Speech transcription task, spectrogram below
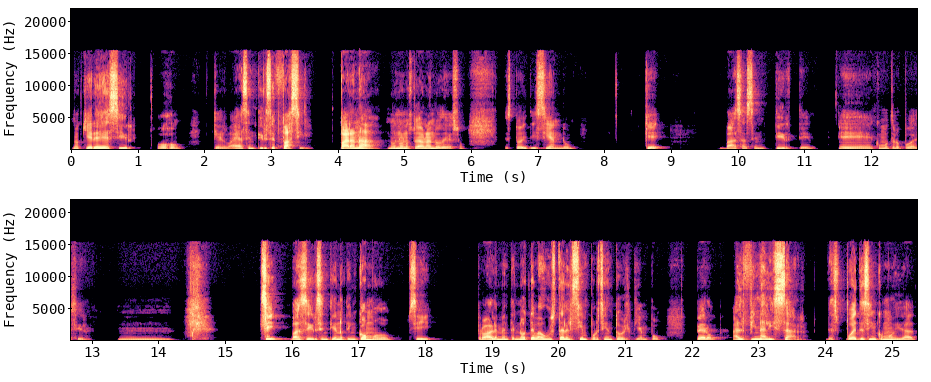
No quiere decir, ojo, que vaya a sentirse fácil, para nada. No, no, no estoy hablando de eso. Estoy diciendo que vas a sentirte, eh, ¿cómo te lo puedo decir? Mm, sí, vas a seguir sintiéndote incómodo, sí, probablemente no te va a gustar el 100% del tiempo, pero al finalizar, después de esa incomodidad,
